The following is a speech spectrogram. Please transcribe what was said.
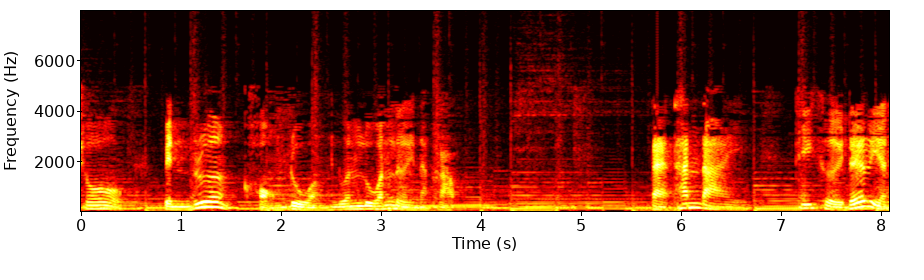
โชค เป็นเรื่องของดวงล้วนๆเลยนะครับ แต่ท่านใดที่เคยได้เรียน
